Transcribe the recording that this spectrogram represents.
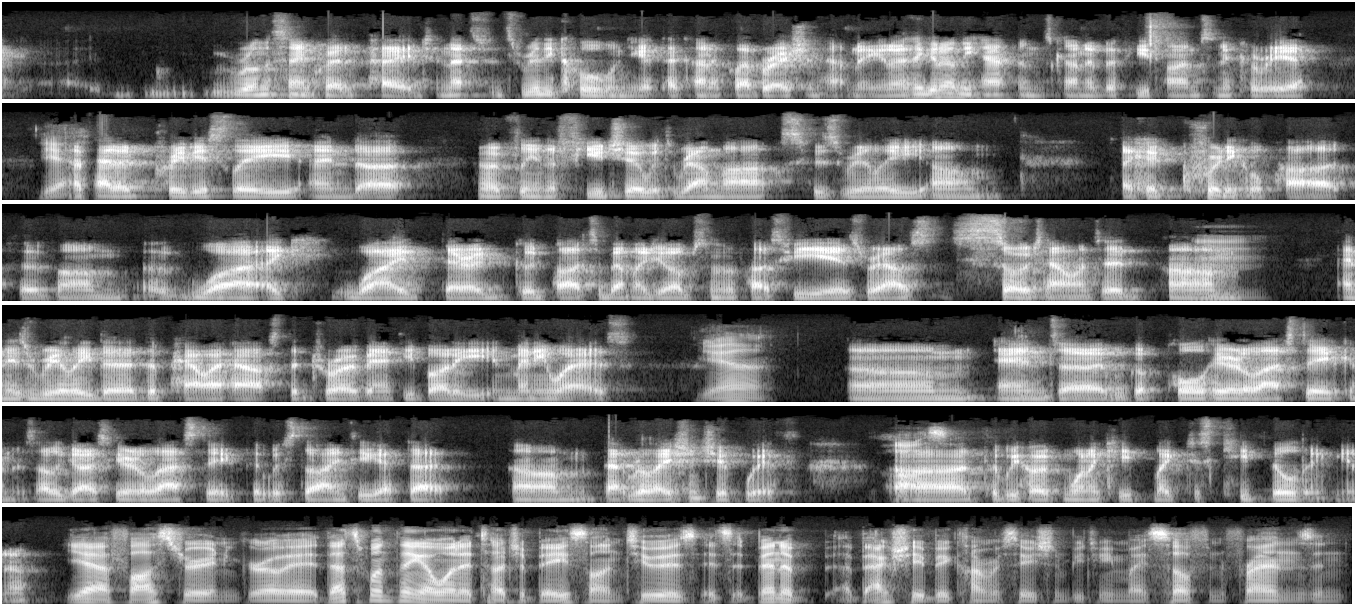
we're on the same credit page, and that's it's really cool when you get that kind of collaboration happening. And I think it only happens kind of a few times in a career. Yeah, I've had it previously, and uh, hopefully in the future with Raoul Marks, who's really um, like a critical part of um, of why like why there are good parts about my jobs from the past few years. Raoul's so talented um, mm. and is really the the powerhouse that drove Antibody in many ways. Yeah. Um, and uh, we've got Paul here at Elastic, and there's other guys here at Elastic that we're starting to get that um, that relationship with. Uh, awesome. Uh, that we hope want to keep like just keep building, you know. Yeah, foster it and grow it. That's one thing I want to touch a base on too. Is it's been a, actually a big conversation between myself and friends and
